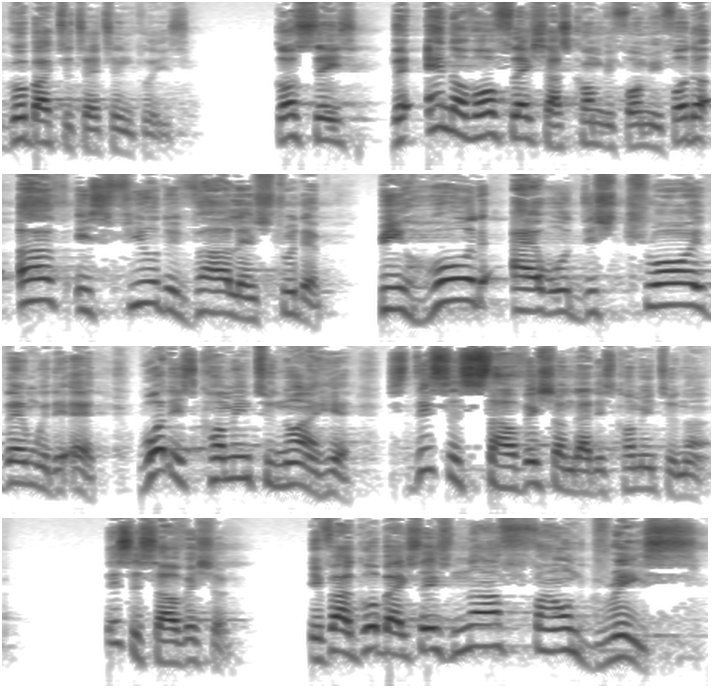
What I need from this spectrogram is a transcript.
go back to 13, please. God says, The end of all flesh has come before me, for the earth is filled with violence through them. Behold, I will destroy them with the earth. What is coming to Noah here? This is salvation that is coming to Noah. This is salvation. If I go back, it says, Noah found grace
